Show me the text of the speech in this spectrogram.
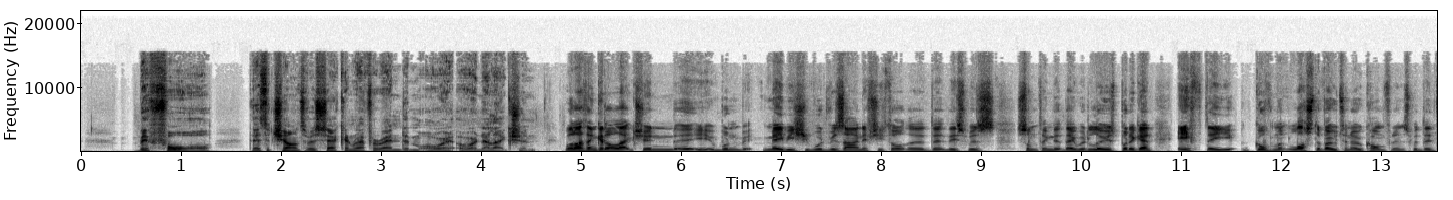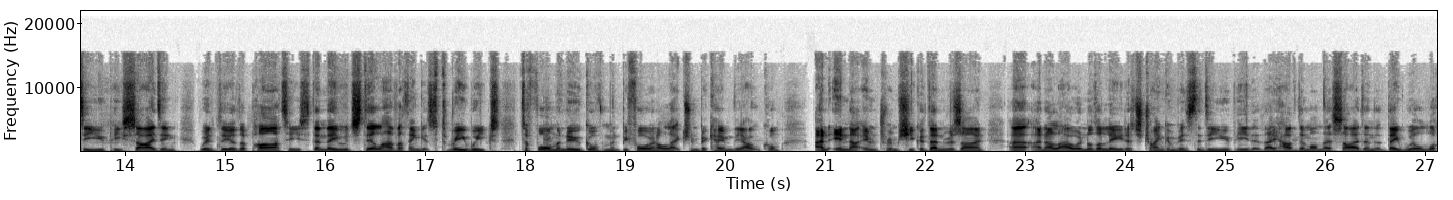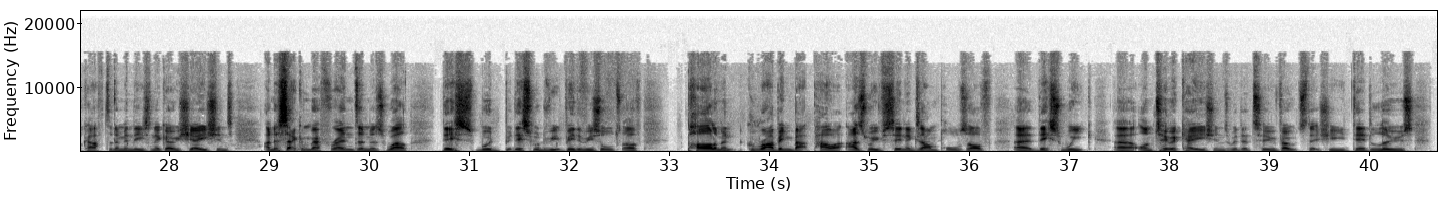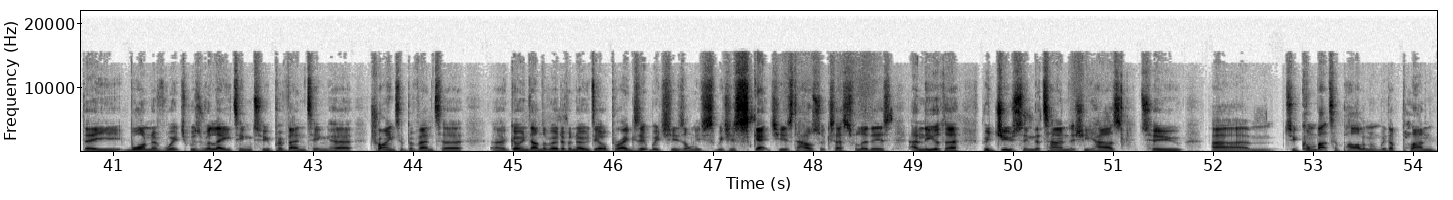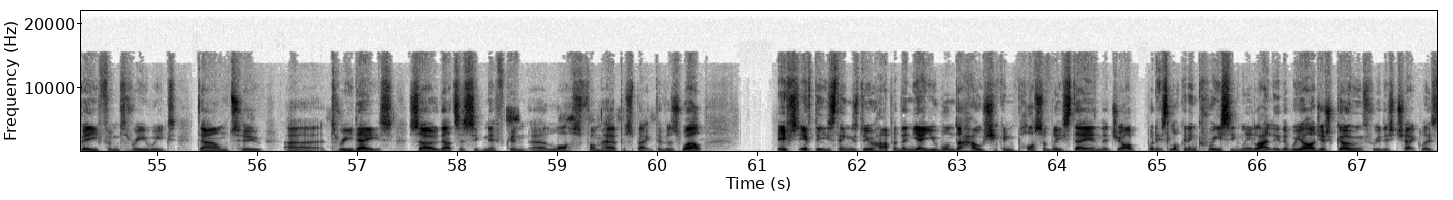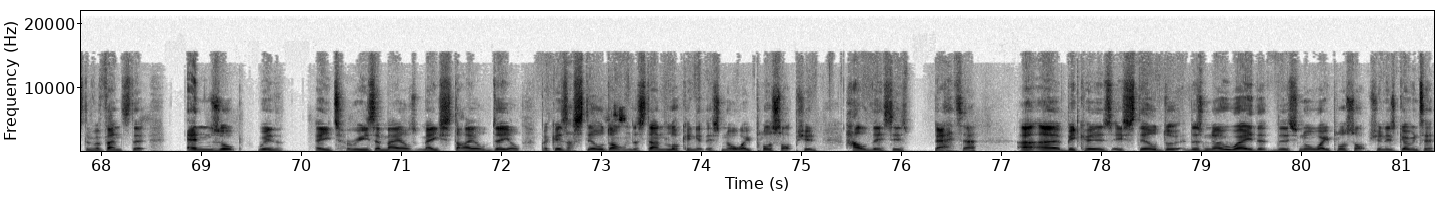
before there's a chance of a second referendum or or an election. Well, I think an election, it wouldn't. Be, maybe she would resign if she thought that, that this was something that they would lose. But again, if the government lost a vote of no confidence with the DUP siding with the other parties, then they would still have, I think, it's three weeks to form a new government before an election became the outcome. And in that interim, she could then resign uh, and allow another leader to try and convince the DUP that they have them on their side and that they will look after them in these negotiations. And a second referendum as well. This would this would be the result of Parliament grabbing back power, as we've seen examples of uh, this week uh, on two occasions with the two votes that she did lose. The one of which was relating to preventing her, trying to prevent her uh, going down the road of a No Deal Brexit, which is only which is sketchy as to how successful it is, and the other reducing the time that she has to um, to come back to Parliament with a Plan B from three weeks down to uh, three days. So that's a significant uh, loss from her perspective as well if if these things do happen, then yeah, you wonder how she can possibly stay in the job. But it's looking increasingly likely that we are just going through this checklist of events that ends up with a Theresa May, style deal. Because I still don't understand looking at this Norway Plus option how this is better. Uh, uh, because it's still do- there's no way that this Norway Plus option is going to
